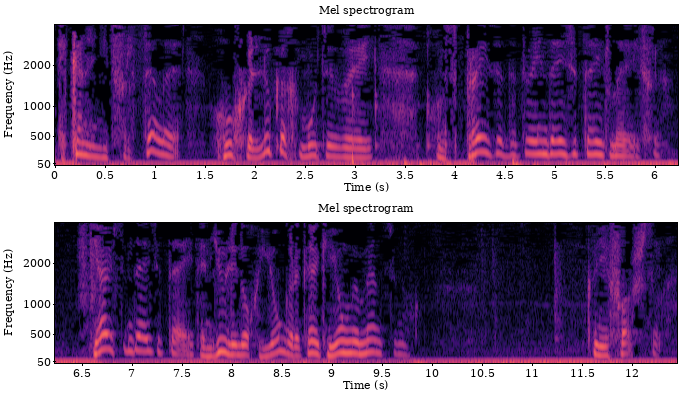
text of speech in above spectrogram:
Ik kan je niet vertellen hoe gelukkig moeten wij ons prijzen dat wij in deze tijd leven. Juist in deze tijd. En jullie nog jongeren, kijk, jonge mensen nog. Kun je je voorstellen.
